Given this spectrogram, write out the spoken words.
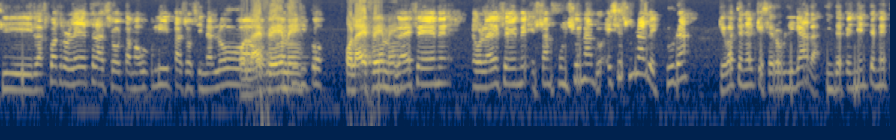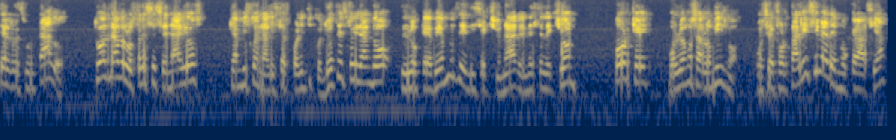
si las cuatro letras, o Tamaulipas, o Sinaloa, o la FM. o la FM. La FM o la FM están funcionando. Esa es una lectura que va a tener que ser obligada, independientemente del resultado. Tú has dado los tres escenarios que han visto analistas políticos. Yo te estoy dando lo que debemos de diseccionar en esta elección, porque volvemos a lo mismo. O se fortalece la democracia,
